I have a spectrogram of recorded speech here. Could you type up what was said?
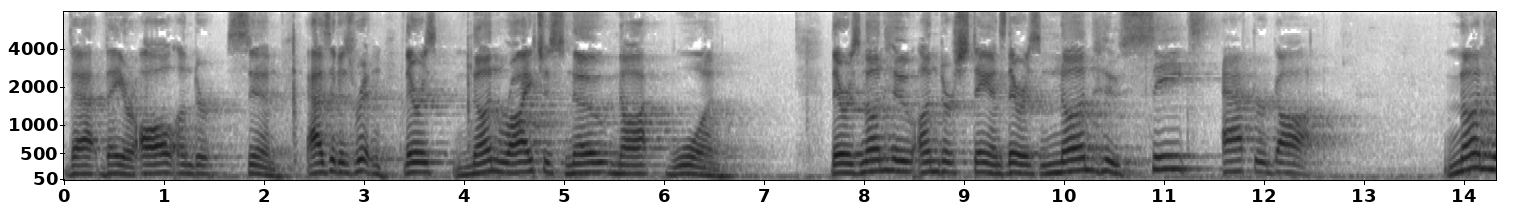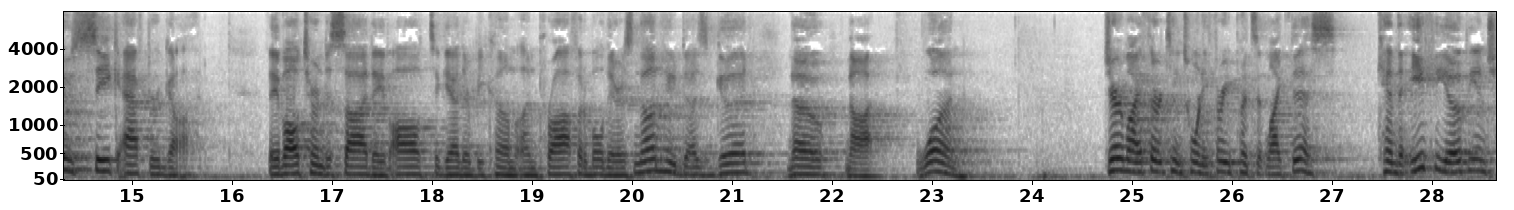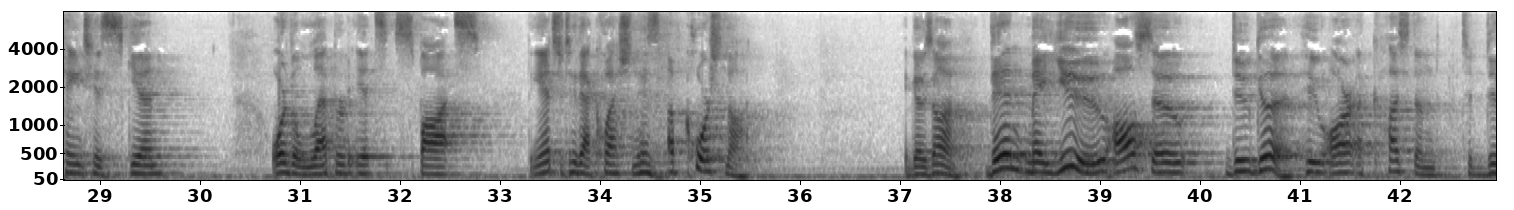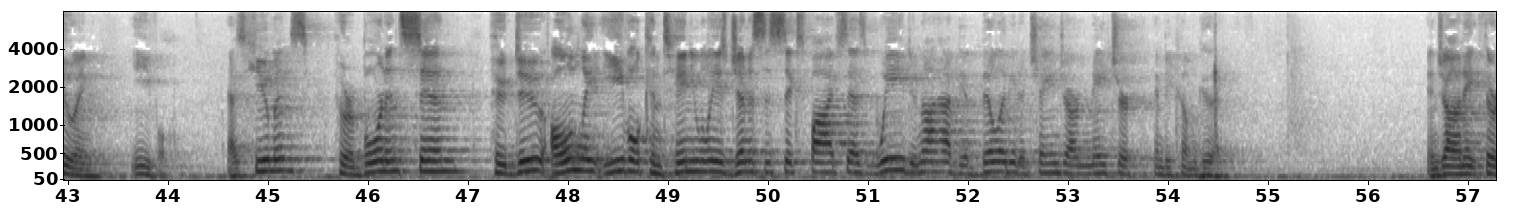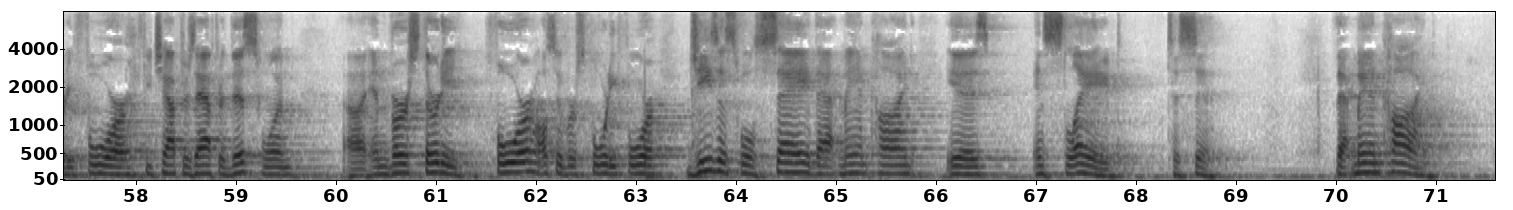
that they are all under sin. As it is written, there is none righteous, no, not one. There is none who understands. There is none who seeks after God. None who seek after God. They've all turned aside. They've all together become unprofitable. There is none who does good. No, not one. Jeremiah 13 23 puts it like this Can the Ethiopian change his skin or the leopard its spots? The answer to that question is of course not. It goes on. Then may you also do good who are accustomed to doing evil. As humans who are born in sin, who do only evil continually, as Genesis 6 5 says, we do not have the ability to change our nature and become good. In John 8 34, a few chapters after this one, uh, in verse 34, also verse 44, Jesus will say that mankind is enslaved to sin. That mankind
